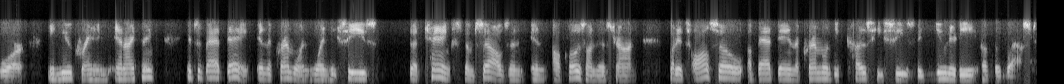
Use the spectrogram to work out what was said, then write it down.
war in Ukraine. And I think it's a bad day in the Kremlin when he sees the tanks themselves, and, and I'll close on this, John, but it's also a bad day in the Kremlin because he sees the unity of the West.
